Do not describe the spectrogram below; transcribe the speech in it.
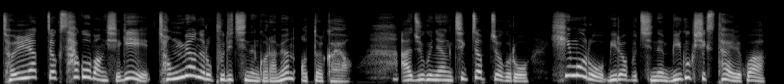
전략적 사고방식이 정면으로 부딪히는 거라면 어떨까요? 아주 그냥 직접적으로 힘으로 밀어붙이는 미국식 스타일과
